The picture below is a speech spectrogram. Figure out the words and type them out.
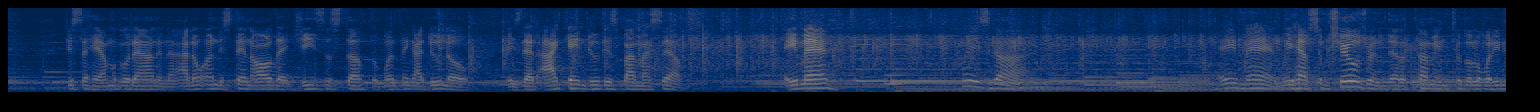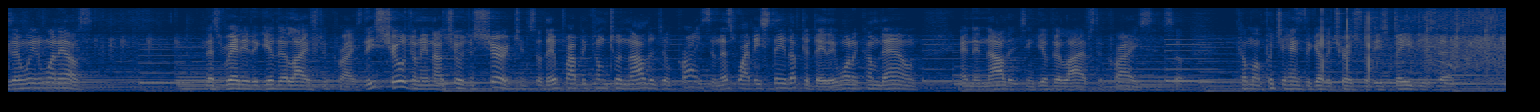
just say, hey, I'm gonna go down and I don't understand all that Jesus stuff. The one thing I do know is that I can't do this by myself. Amen. Praise God. Amen. We have some children that are coming to the Lord. Is there anyone else that's ready to give their life to Christ? These children are in our children's church, and so they'll probably come to a knowledge of Christ, and that's why they stayed up today. They want to come down and acknowledge and give their lives to Christ. And so, come on, put your hands together, church, for these babies that.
